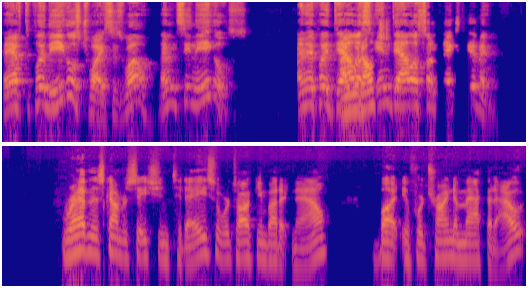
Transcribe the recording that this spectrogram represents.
They have to play the Eagles twice as well. I haven't seen the Eagles, and they play Dallas also, in Dallas on Thanksgiving. We're having this conversation today, so we're talking about it now. But if we're trying to map it out,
